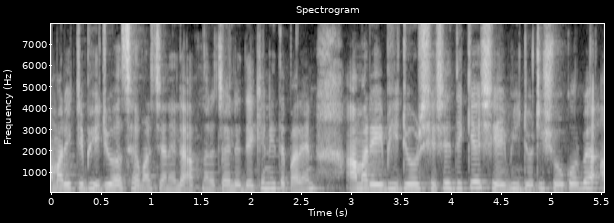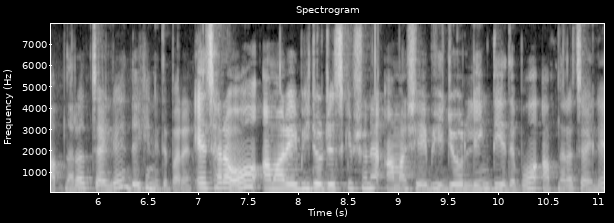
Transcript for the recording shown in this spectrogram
আমার একটি ভিডিও আছে আমার চ্যানেলে আপনারা চাইলে দেখে নিতে পারেন। আমার এই ভিডিওর শেষের দিকে সেই ভিডিওটি শো করবে, আপনারা চাইলে দেখে নিতে পারেন। এছাড়াও আমার এই ভিডিও ডিসক্রিপশনে আমার সেই ভিডিওর লিঙ্ক দিয়ে দেবো, আপনারা চাইলে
